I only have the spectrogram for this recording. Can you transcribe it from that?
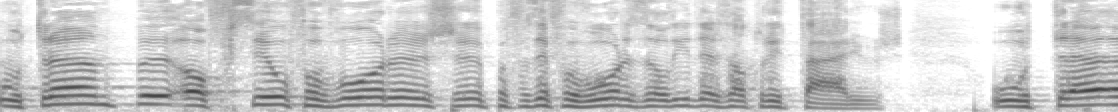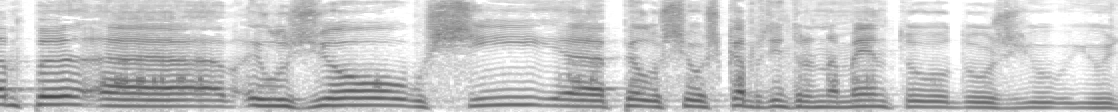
o Trump ofereceu favores para fazer favores a líderes autoritários. O Trump uh, elogiou o Xi uh, pelos seus campos de internamento dos Uyghurs,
